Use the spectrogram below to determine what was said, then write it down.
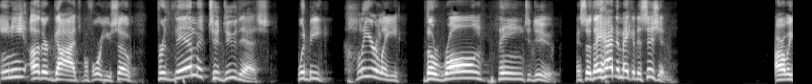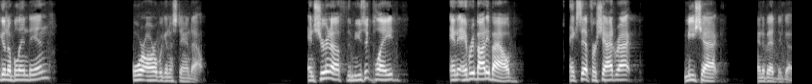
any other gods before you. So for them to do this would be clearly the wrong thing to do. And so they had to make a decision. Are we going to blend in or are we going to stand out? And sure enough, the music played and everybody bowed except for Shadrach, Meshach, and Abednego.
